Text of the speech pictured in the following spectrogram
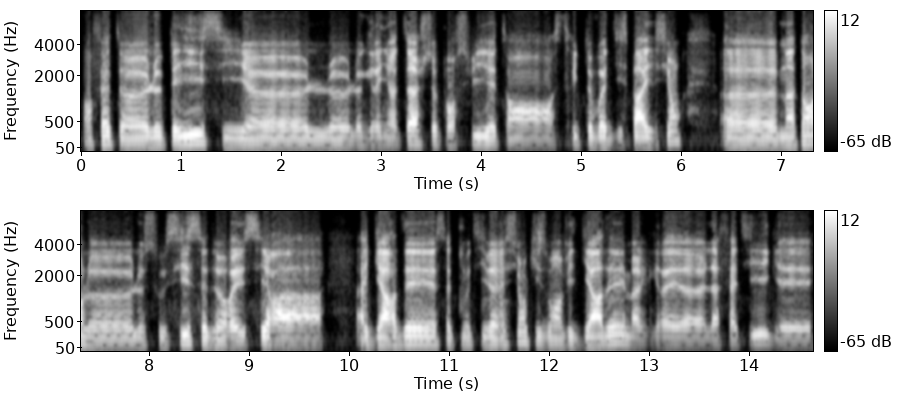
en fait, euh, le pays, si euh, le, grignotage se poursuit, est en stricte voie de disparition. Euh, maintenant, le, le souci, c'est de réussir à, à, garder cette motivation qu'ils ont envie de garder malgré la fatigue et,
